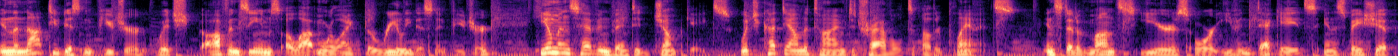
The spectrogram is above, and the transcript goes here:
In the not too distant future, which often seems a lot more like the really distant future, humans have invented jump gates, which cut down the time to travel to other planets. Instead of months, years, or even decades in a spaceship,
